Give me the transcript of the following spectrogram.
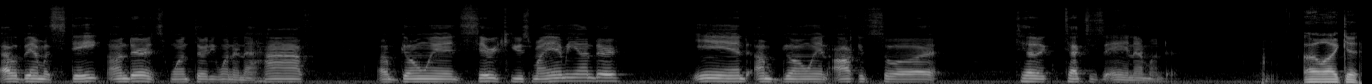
Alabama State under. It's 131 and a half. I'm going Syracuse, Miami under, and I'm going Arkansas, Te- Texas A&M under. I like it.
